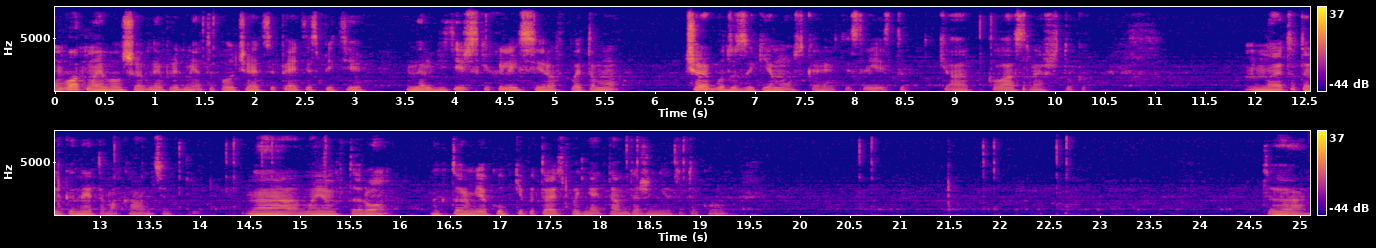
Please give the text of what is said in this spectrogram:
Ну вот мои волшебные предметы. Получается 5 из 5 энергетических эликсиров. Поэтому... Что я буду за гему ускорять, если есть такая классная штука? Но это только на этом аккаунте на моем втором на котором я кубки пытаюсь поднять. Там даже нету такого. Так.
